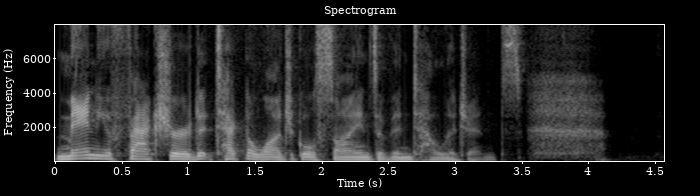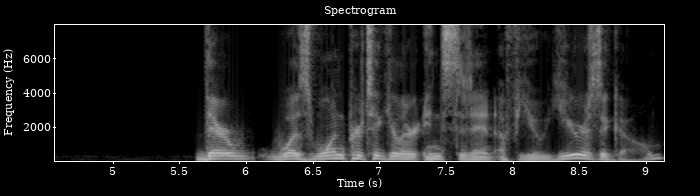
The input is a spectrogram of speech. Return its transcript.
manufactured technological signs of intelligence, there was one particular incident a few years ago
